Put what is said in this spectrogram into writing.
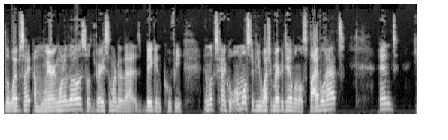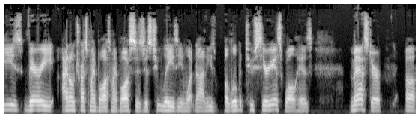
the website, I'm wearing one of those, so it's very similar to that. It's big and poofy and looks kind of cool. Almost if you watch American Tail, one of those Fievel hats. And he's very, I don't trust my boss. My boss is just too lazy and whatnot. And he's a little bit too serious while his master, uh,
